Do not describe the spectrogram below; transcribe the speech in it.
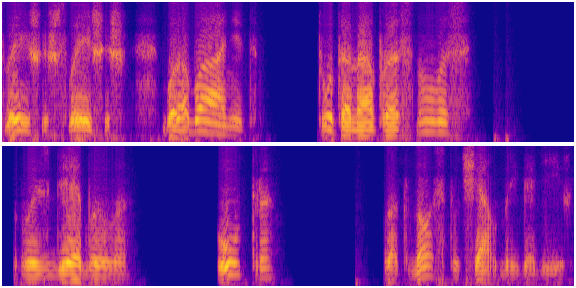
«Слышишь, слышишь, барабанит». Тут она проснулась. В избе было утро. В окно стучал бригадир.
